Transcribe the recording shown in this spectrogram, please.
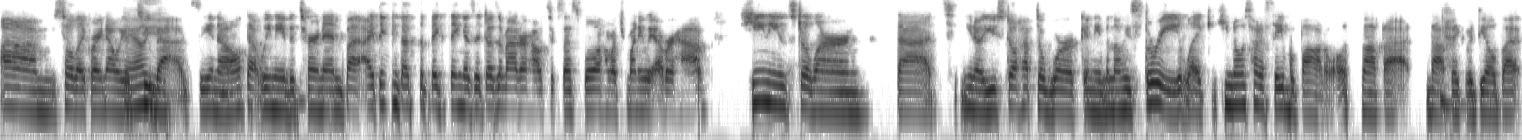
um, so like right now we have two bags, you know, that we need to turn in. But I think that's the big thing is it doesn't matter how successful, how much money we ever have. He needs to learn that, you know, you still have to work. And even though he's three, like he knows how to save a bottle. It's not that that big of a deal. But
